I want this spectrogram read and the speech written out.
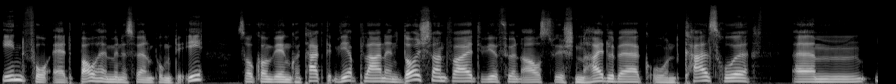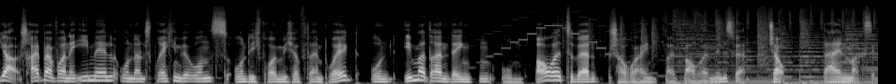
info@bauherr-werden.de. So kommen wir in Kontakt. Wir planen deutschlandweit. Wir führen aus zwischen Heidelberg und Karlsruhe. Ähm, ja, schreib einfach eine E-Mail und dann sprechen wir uns und ich freue mich auf dein Projekt und immer dran denken, um Bauer zu werden, schau rein bei Bauer-werden. Ciao, dein Maxim.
